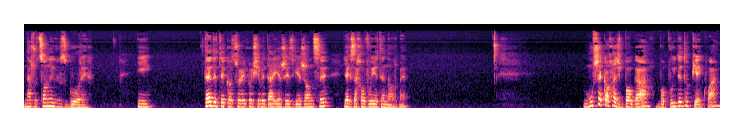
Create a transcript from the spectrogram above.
narzuconych z góry. I wtedy tylko człowiekowi się wydaje, że jest wierzący, jak zachowuje te normy. Muszę kochać Boga, bo pójdę do piekła,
